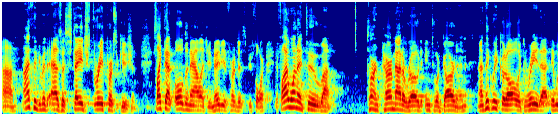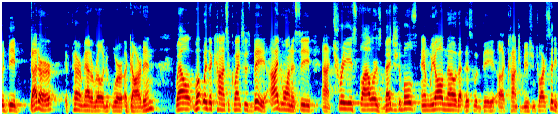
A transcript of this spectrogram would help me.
Um, I think of it as a stage three persecution. It's like that old analogy. Maybe you've heard this before. If I wanted to uh, turn Parramatta Road into a garden, and I think we could all agree that it would be better if Parramatta Road were a garden. Well, what would the consequences be? I'd want to see uh, trees, flowers, vegetables, and we all know that this would be a contribution to our city.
